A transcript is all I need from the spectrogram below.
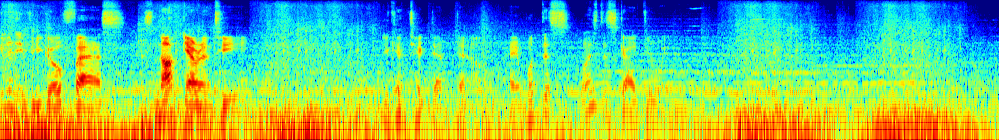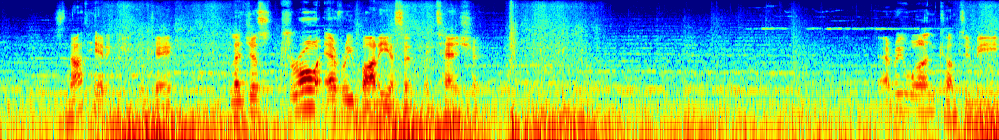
Even if you go fast, it's not guaranteed you can take them down. Hey, what this? What is this guy doing? He's not hitting me. Okay, let's just draw everybody's attention. Everyone, come to me.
